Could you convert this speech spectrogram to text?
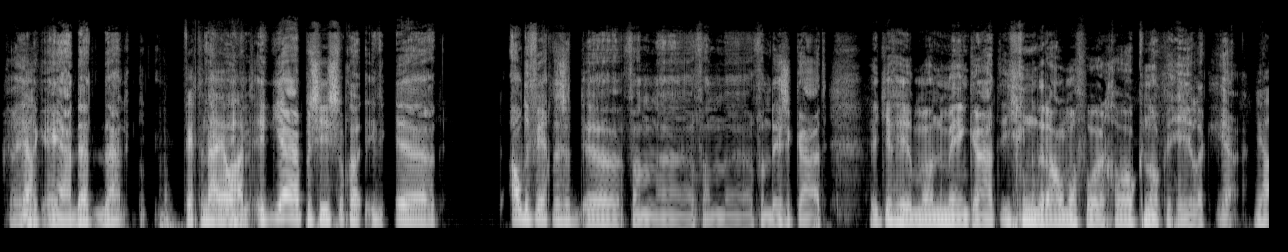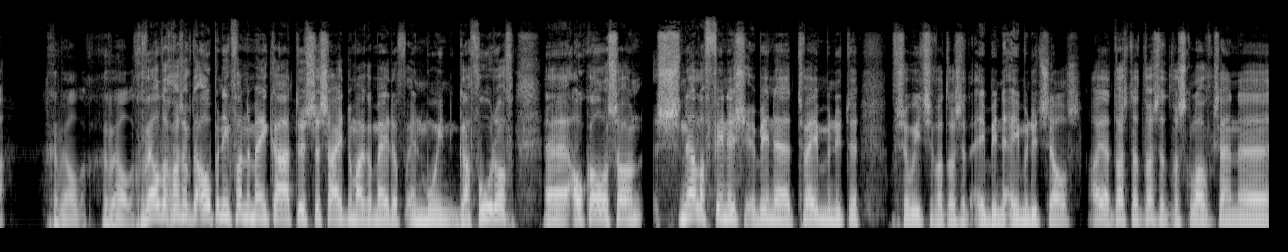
Redelijk. Ja, ja dat, dat, vechten naar jou hard. Ik, ik, ja, precies. Uh, al die vechters uh, van, uh, van, van deze kaart, weet je, helemaal de main kaart, die gingen er allemaal voor. Gewoon knokken, heerlijk. Ja. Ja. Geweldig, geweldig. Geweldig was ook de opening van de kaart tussen Said Nurmagomedov en Muin Gafurov. Uh, ook al zo'n snelle finish binnen twee minuten of zoiets. Wat was het? Binnen één minuut zelfs. Oh ja, dat was, dat was het. was geloof ik zijn uh,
